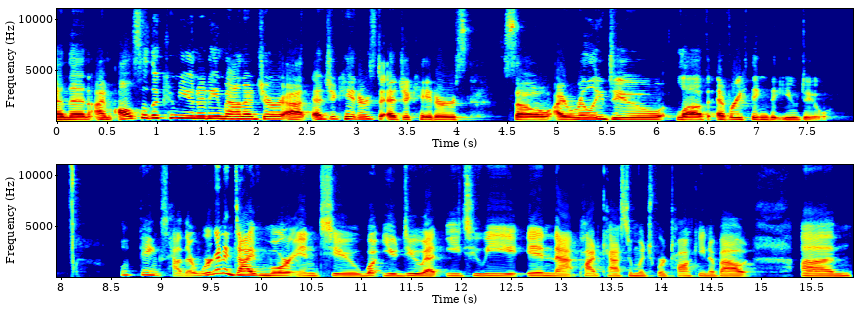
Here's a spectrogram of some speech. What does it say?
And then I'm also the community manager at Educators to Educators. So I really do love everything that you do. Well, thanks, Heather. We're going to dive more into what you do at E2E in that podcast in which we're talking about, um,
